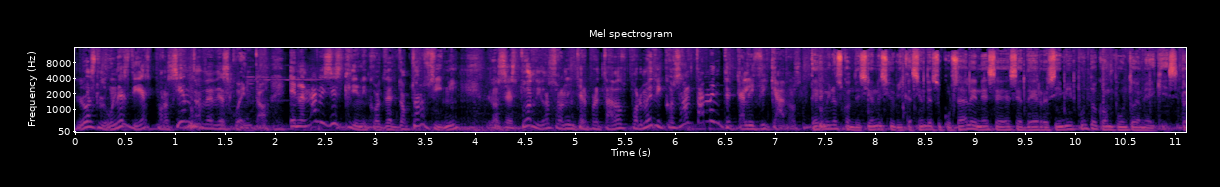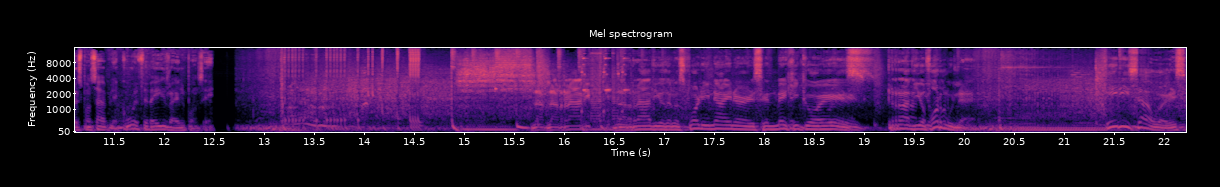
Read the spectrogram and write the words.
Los lunes 10% de descuento. En análisis clínicos del Dr. Simi, los estudios son interpretados por médicos altamente calificados. Términos, condiciones y ubicación de sucursal en ssdrcimi.com.mx. Responsable QFB Israel Ponce. La, la radio, la radio de los 49ers en México es Radio Fórmula. Katie Sowers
